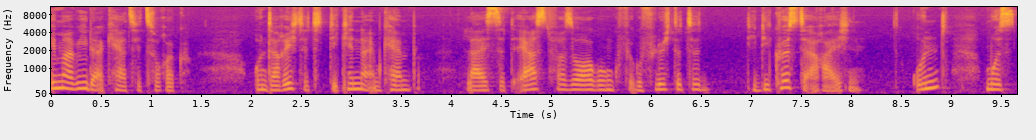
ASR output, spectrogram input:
Immer wieder kehrt sie zurück, unterrichtet die Kinder im Camp, leistet Erstversorgung für Geflüchtete, die die Küste erreichen und muss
